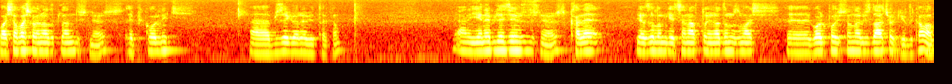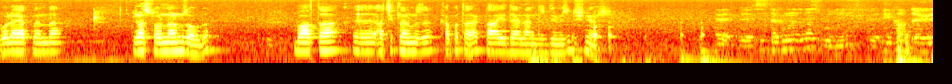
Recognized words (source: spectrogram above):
Başa baş oynadıklarını düşünüyoruz. Epic Holding e, bize göre bir takım. Yani yenebileceğimizi düşünüyoruz. Kale yazılım geçen hafta oynadığımız maç e, gol pozisyonuna biz daha çok girdik ama gol ayaklarında biraz sorunlarımız oldu. Bu hafta e, açıklarımızı kapatarak daha iyi değerlendirdiğimizi düşünüyoruz. Evet, e, siz takımınızı nasıl buldunuz? E, ilk haftaya göre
